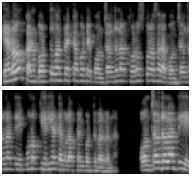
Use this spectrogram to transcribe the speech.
কেন? কারণ বর্তমান প্রেক্ষাপটে পঞ্চাশ ডলার খরচ করা ছাড়া পঞ্চাশ ডলার দিয়ে কোনো কেরিয়ার ডেভেলপমেন্ট করতে পারবেন না। পঞ্চাশ ডলার দিয়ে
